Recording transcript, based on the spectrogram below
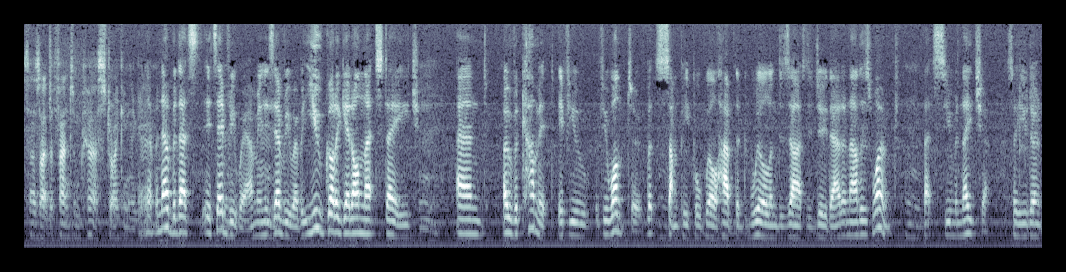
sounds like the phantom curse striking again. Yeah, but no, but that's it's everywhere. I mean, it's Mm. everywhere. But you've got to get on that stage Mm. and overcome it if you if you want to. But some people will have the will and desire to do that, and others won't. Mm. That's human nature. So you don't,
